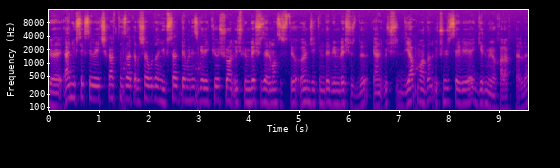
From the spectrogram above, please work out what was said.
e, en yüksek seviyeye çıkarttınız arkadaşlar. Buradan yükselt demeniz gerekiyor. Şu an 3500 elmas istiyor. Öncekinde 1500'dü. Yani 3 yapmadan 3. seviyeye girmiyor karakterler.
